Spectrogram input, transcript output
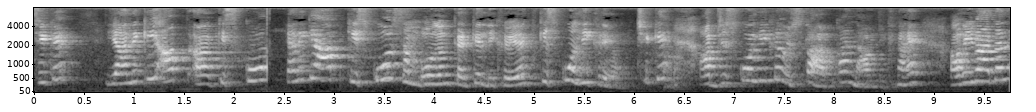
ठीक है? यानी कि आप आ, किसको यानी कि आप किसको संबोधन करके लिख रहे हैं किसको लिख रहे हो ठीक है? आप जिसको लिख रहे हो उसका आपका नाम लिखना है। अभिवादन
